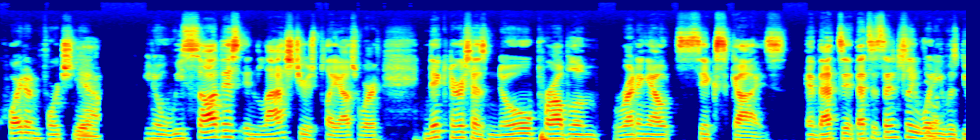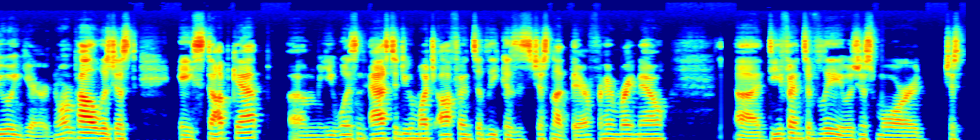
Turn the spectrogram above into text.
quite unfortunate. Yeah you know, we saw this in last year's playoffs where Nick Nurse has no problem running out six guys. And that's it. That's essentially what yeah. he was doing here. Norm Powell was just a stopgap. Um, he wasn't asked to do much offensively because it's just not there for him right now. Uh, defensively, it was just more just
